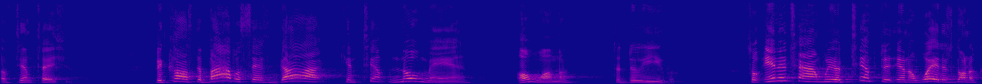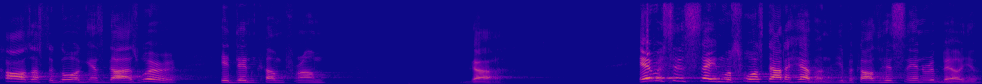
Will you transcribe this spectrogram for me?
of temptation. Because the Bible says God can tempt no man or woman to do evil. So anytime we are tempted in a way that's going to cause us to go against God's word, it didn't come from God. Ever since Satan was forced out of heaven because of his sin and rebellion,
